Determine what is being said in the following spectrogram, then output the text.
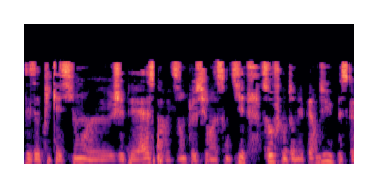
des applications euh, GPS, par exemple sur un sentier, sauf quand on est perdu parce que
